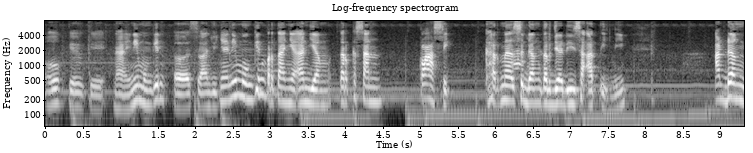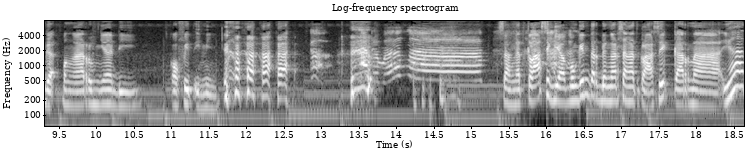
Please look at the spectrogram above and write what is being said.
Oke oke. Nah ini mungkin eh, selanjutnya ini mungkin pertanyaan yang terkesan klasik karena sedang terjadi saat ini. Ada nggak pengaruhnya di COVID ini? Ada banget. sangat klasik ya. Mungkin terdengar sangat klasik karena ya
